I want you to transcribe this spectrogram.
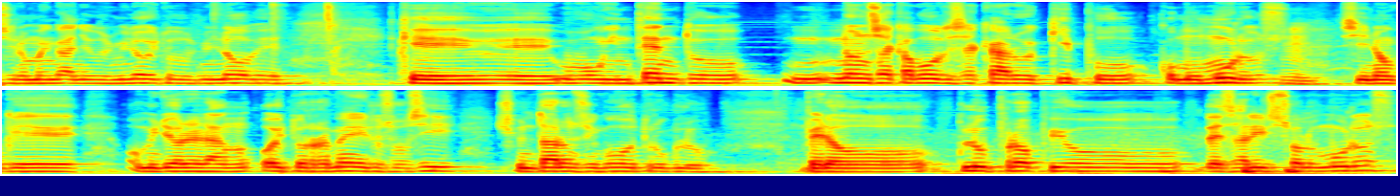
se non me engaño, 2008, 2009 que eh, hubo un intento, non se acabou de sacar o equipo como muros, mm. sino que o mellor eran oito remeiros ou así, xuntáronse con outro club pero club propio de salir solo muros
